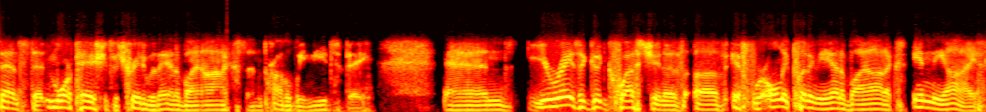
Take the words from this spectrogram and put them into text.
sense that more patients are treated with antibiotics than probably need to be. And you raise a good question of, of if we're only putting the antibiotics in the eye,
